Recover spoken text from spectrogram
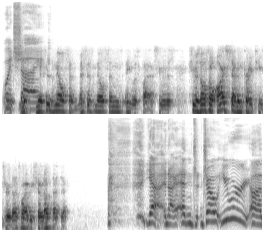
which uh, Mrs. Nilsson, Mrs. Nilsson's English class. She was she was also our seventh grade teacher. That's why we showed up that day. Yeah, and I and Joe, you were uh,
